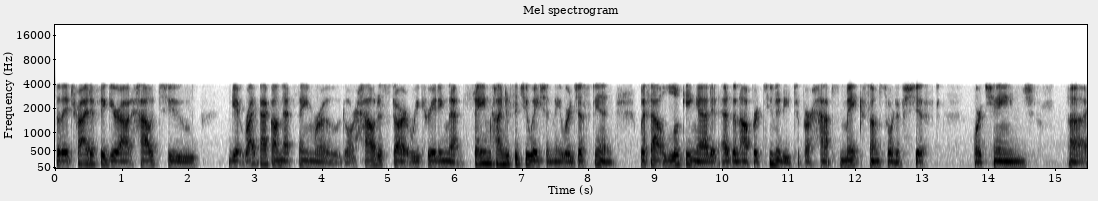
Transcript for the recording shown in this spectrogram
So they try to figure out how to get right back on that same road or how to start recreating that same kind of situation they were just in without looking at it as an opportunity to perhaps make some sort of shift or change uh,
